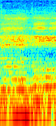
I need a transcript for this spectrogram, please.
the Lord.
